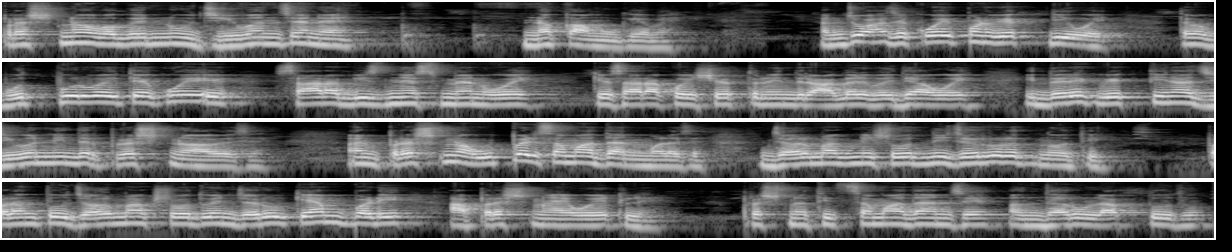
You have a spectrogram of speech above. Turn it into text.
પ્રશ્ન વગરનું જીવન છે ને નકામું કહેવાય. અને જો આજે કોઈ પણ વ્યક્તિ હોય, તમે ભૂતપૂર્વ તે કોઈ સારા બિઝનેસમેન હોય કે સારા કોઈ ક્ષેત્રની અંદર આગળ વધ્યા હોય, એ દરેક વ્યક્તિના જીવનની અંદર પ્રશ્ન આવે છે. અને પ્રશ્ન ઉપર સમાધાન મળે છે. જળમાર્ગની શોધની જરૂર જ નહોતી. પરંતુ જળમાર્ગ શોધવાની જરૂર કેમ પડી? આ પ્રશ્ન આવ્યો એટલે. પ્રશ્નથી જ સમાધાન છે. અંધારું લાગતું હતું.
